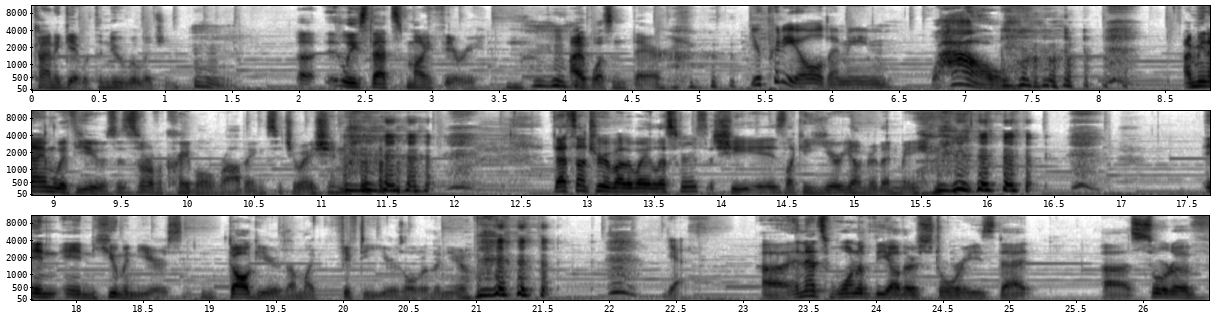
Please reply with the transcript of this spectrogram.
kind of get with the new religion. Mhm. Uh, at least that's my theory. I wasn't there. You're pretty old. I mean, wow. I mean, I'm with you. So it's sort of a Crable robbing situation. That's not true, by the way, listeners. She is like a year younger than me. in in human years. In dog years, I'm like 50 years older than you. yes. Uh, and that's one of the other stories that uh, sort of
